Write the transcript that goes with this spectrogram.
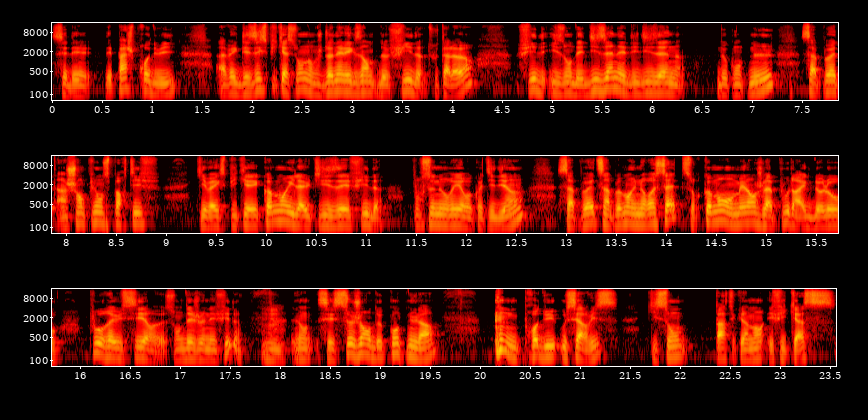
c'est des, des, pages produits avec des explications. Donc je donnais l'exemple de Feed tout à l'heure. Feed, ils ont des dizaines et des dizaines de contenus. Ça peut être un champion sportif qui va expliquer comment il a utilisé Feed pour se nourrir au quotidien. Ça peut être simplement une recette sur comment on mélange la poudre avec de l'eau pour réussir son déjeuner Feed. Hmm. Donc c'est ce genre de contenu-là, produits ou services, qui sont particulièrement efficaces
